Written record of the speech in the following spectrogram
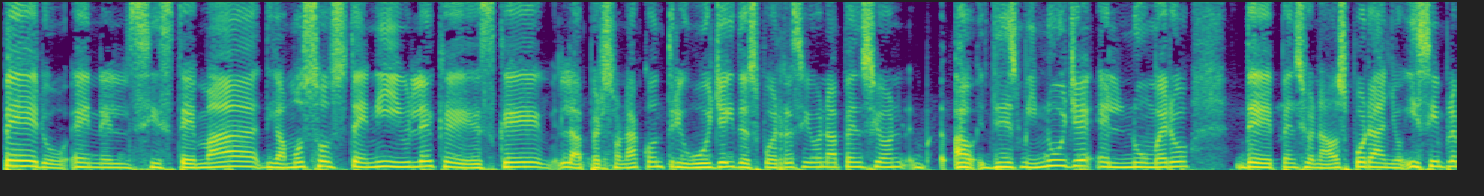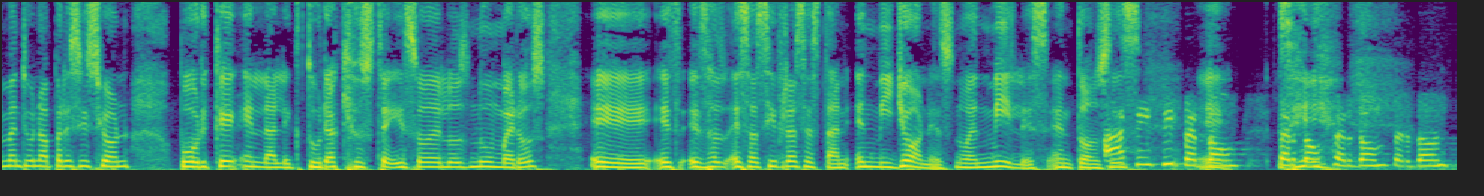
pero en el sistema, digamos, sostenible, que es que la persona contribuye y después recibe una pensión, disminuye el número de pensionados por año. Y simplemente una precisión, porque en la lectura que usted hizo de los números, eh, esas, cifras están en millones, no en miles. Entonces, ah, sí, sí, perdón, eh, perdón, perdón, perdón.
